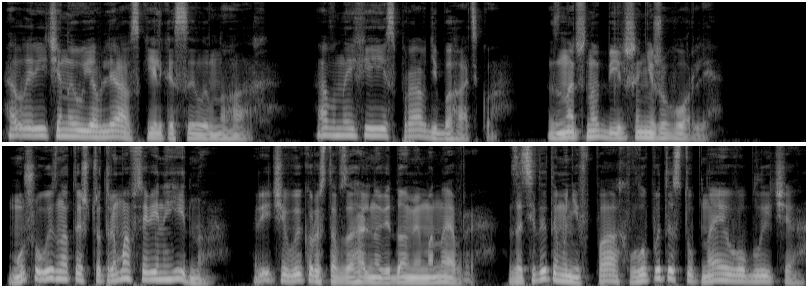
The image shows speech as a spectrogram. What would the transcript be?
Але річі не уявляв, скільки сили в ногах, а в них її справді багацько, значно більше, ніж у горлі. Мушу визнати, що тримався він гідно. Річі використав загальновідомі маневри, зацідити мені в пах, влупити ступнею в обличчя,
